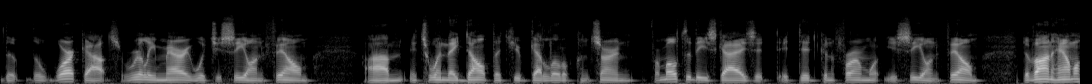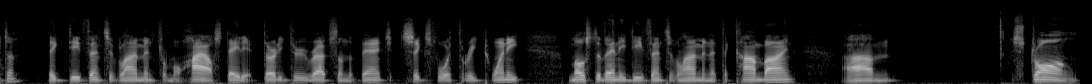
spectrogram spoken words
the, the workouts really marry what you see on film. Um, it's when they don't that you've got a little concern. For most of these guys, it, it did confirm what you see on film. DaVon Hamilton, big defensive lineman from Ohio State at 33 reps on the bench at 6'4", 320. Most of any defensive lineman at the combine. Um, strong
